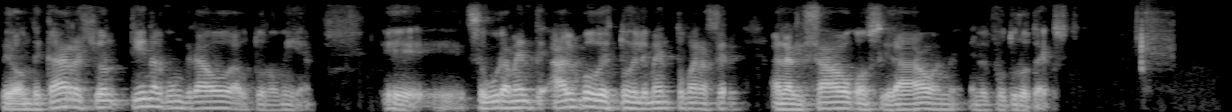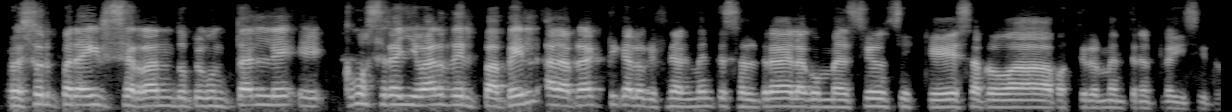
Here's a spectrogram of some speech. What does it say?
de donde cada región tiene algún grado de autonomía. Eh, seguramente algo de estos elementos van a ser analizados o considerados en el futuro texto. Profesor, para ir cerrando, preguntarle eh, cómo será llevar del papel a la práctica lo que finalmente saldrá de la convención si es que es aprobada posteriormente en el plebiscito.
